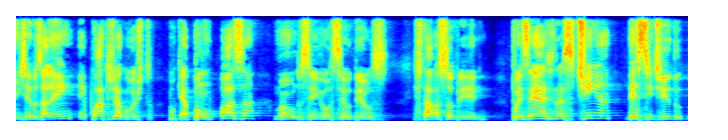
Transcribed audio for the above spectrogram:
em Jerusalém em 4 de agosto, porque a bondosa mão do Senhor, seu Deus, estava sobre ele. Pois Esdras tinha decidido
